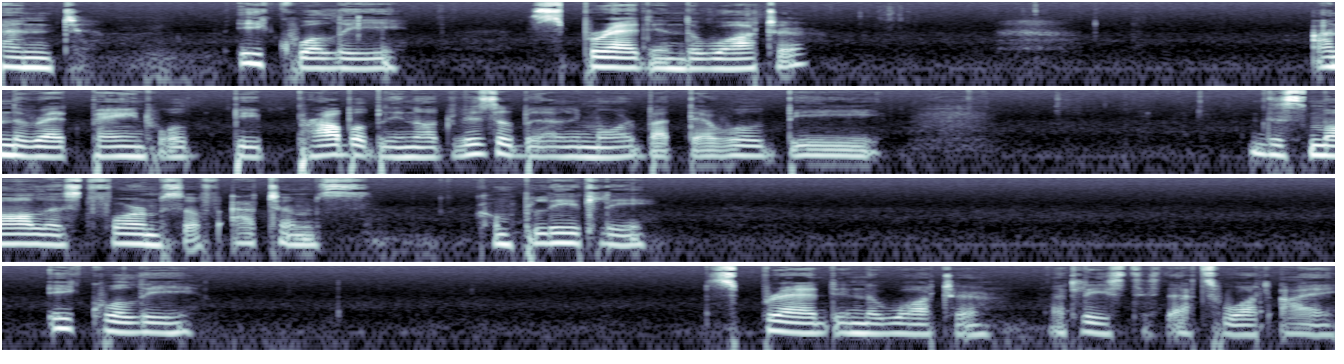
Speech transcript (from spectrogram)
and equally spread in the water and the red paint will be probably not visible anymore but there will be the smallest forms of atoms completely equally spread in the water. At least that's what I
